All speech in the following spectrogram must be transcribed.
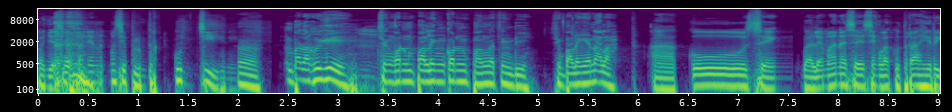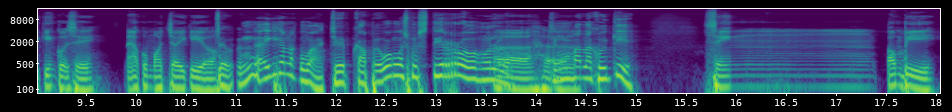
banyak setan yang masih belum terkunci nih. Heeh. Empat lagu iki. Sing kon paling kon banget sing di. Sing paling enak lah. Aku sing balik mana sih sing lagu terakhir iki kok sih. Nek aku moco iki yo. Jauh. Enggak, iki kan lagu wajib. Kabeh wong wis mesti roh ngono lho. Heeh, Sing empat lagu iki. Sing Tompi.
